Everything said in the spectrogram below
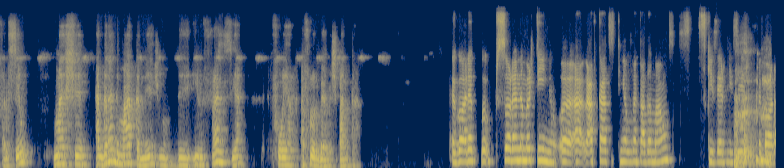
faleceu, mas eh, a grande marca mesmo de infância foi a, a Flor Bela Espanca. Agora, professora Ana Martinho, há, há bocado tinha levantado a mão, se quiser dizer agora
